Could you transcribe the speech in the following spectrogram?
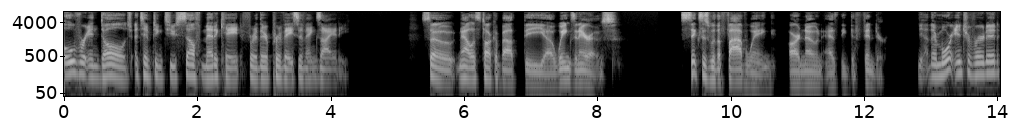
overindulge attempting to self medicate for their pervasive anxiety. So now let's talk about the uh, wings and arrows. Sixes with a five wing are known as the defender. Yeah, they're more introverted,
